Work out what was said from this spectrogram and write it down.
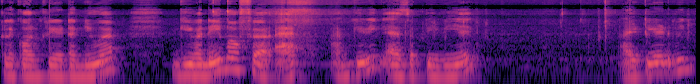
click on create a new app give a name of your app. I'm giving as a PVA IT admin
